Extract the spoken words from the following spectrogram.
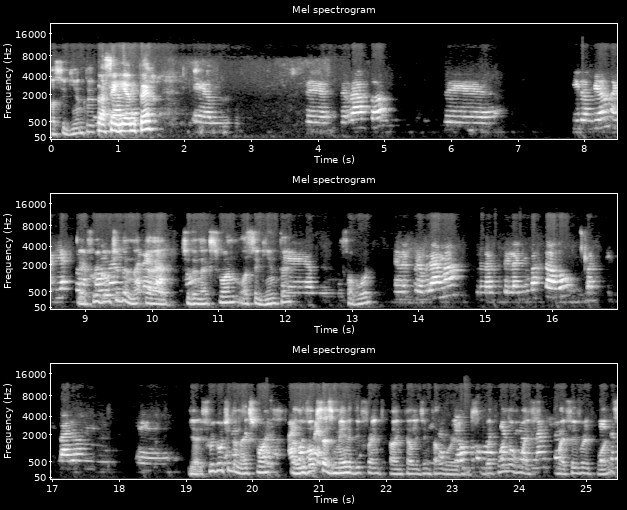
La siguiente. La siguiente. De, de raza, de Y If we go to the, uh, to the next one, la siguiente, por favor. En el programa durante el año pasado participaron eh, Yeah, if we go to the next one, uh, Livox has many different uh, intelligent algorithms, but one of my my favorite ones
